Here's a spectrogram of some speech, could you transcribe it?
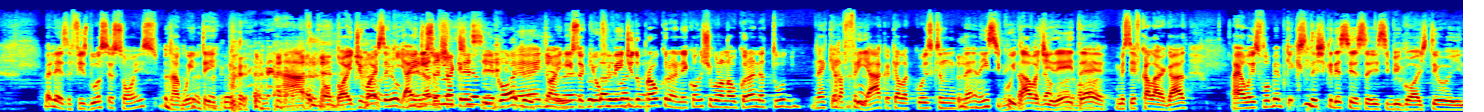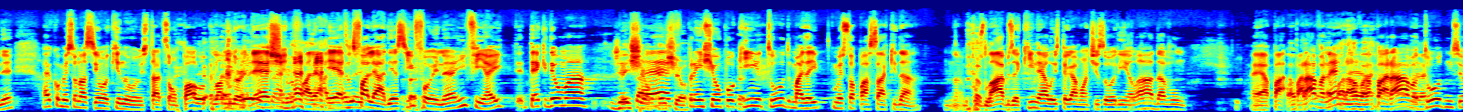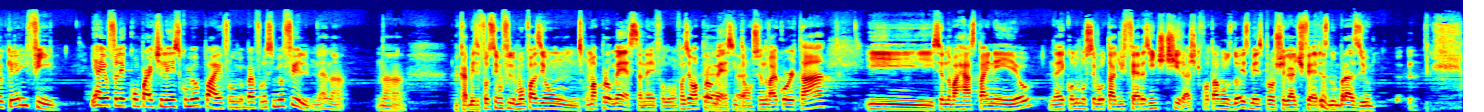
Beleza, fiz duas sessões, não aguentei. ah, não, dói demais isso aqui. Aí eu deixar crescer. bigode é, aqui, então, aí né? nisso aqui eu fui vendido pra Ucrânia. E quando chegou lá na Ucrânia, tudo, né? Aquela friaca, aquela coisa que né, nem se Nem cuidava direito, barba é. lá. Comecei a ficar largado. Aí a Luiz falou, bem, por que, que você não deixa crescer esse, esse bigode teu aí, né? Aí começou a nascer um aqui no estado de São Paulo, outro lá no Nordeste. Tudo falhado. É, tudo falhado. E assim foi, né? Enfim, aí até que deu uma... Preencheu, é, preencheu. preencheu um pouquinho tudo, mas aí começou a passar aqui da, na, pros lábios aqui, né? A Luiz pegava uma tesourinha lá, dava um... É, apa- parava, né? Aparava, É, né? aparava, É. tudo, não sei o que, enfim. E aí eu falei, compartilhei isso com meu pai. Falou, meu pai falou assim, meu filho, né, na, na, na cabeça, ele falou assim, meu filho, vamos fazer um- uma promessa, né? Ele falou, vamos fazer uma promessa, então. Você não vai cortar e você não vai raspar nem eu, né? E quando você voltar de férias, a gente tira. Acho que faltavam uns dois meses pra eu chegar de férias no Brasil.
